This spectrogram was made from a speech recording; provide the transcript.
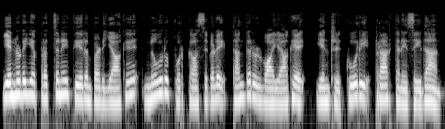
என்னுடைய பிரச்சனை தீரும்படியாக நூறு பொற்காசுகளை தந்தருள்வாயாக என்று கூறி பிரார்த்தனை செய்தான்.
